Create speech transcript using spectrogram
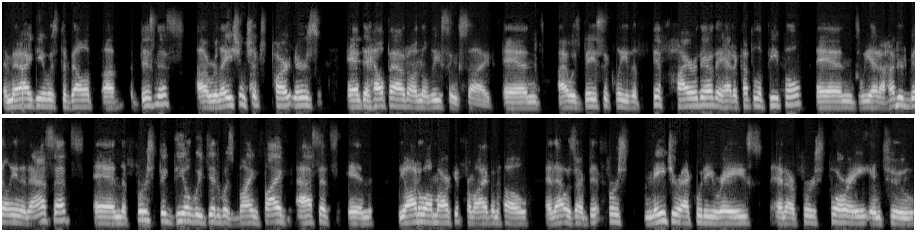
and my idea was to develop a business, uh, relationships, partners, and to help out on the leasing side. And I was basically the fifth hire there. They had a couple of people, and we had 100 million in assets. And the first big deal we did was buying five assets in the Ottawa market from Ivanhoe. And that was our first major equity raise and our first foray into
